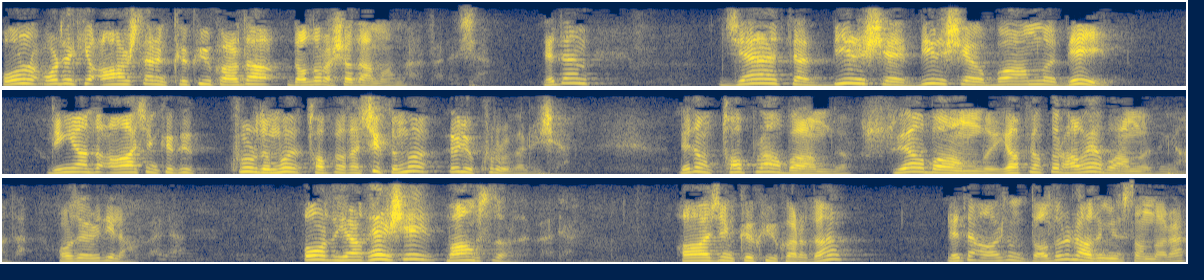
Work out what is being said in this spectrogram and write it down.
Onun, oradaki ağaçların kökü yukarıda, dallar aşağıda ama onlar böylece. Neden? Cennette bir şey bir şeye bağımlı değil. Dünyada ağaçın kökü kurdu mu, topraktan çıktı mı ölü kurur böylece. Neden? Toprağa bağımlı, suya bağımlı, yapraklar havaya bağımlı dünyada. Orada öyle değil ama böyle. Orada yarat her şey bağımsız orada böyle. Ağacın kökü yukarıda. Neden? Ağacın dalları lazım insanlara.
